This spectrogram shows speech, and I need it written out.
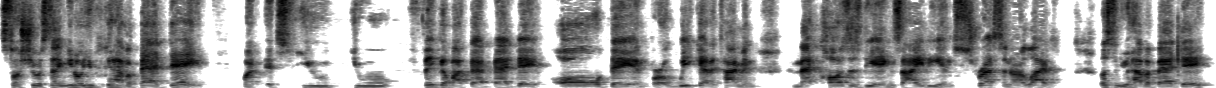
So she was saying, you know, you can have a bad day, but it's you you think about that bad day all day and for a week at a time, and, and that causes the anxiety and stress in our lives. Listen, you have a bad day.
